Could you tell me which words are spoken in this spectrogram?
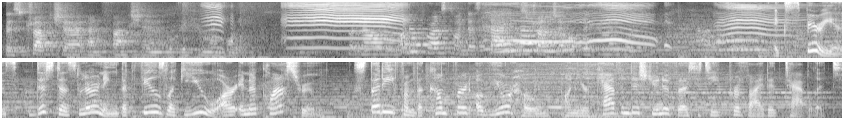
the structure and function of the human body. So now, in order for us to understand the structure of the human body, Experience distance learning that feels like you are in a classroom. Study from the comfort of your home on your Cavendish University provided tablet.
